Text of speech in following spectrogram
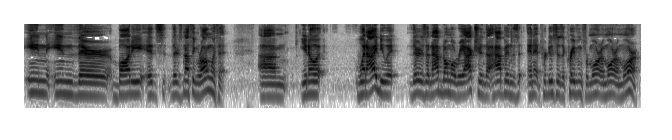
in in their body, it's there's nothing wrong with it. Um, you know, when I do it, there's an abnormal reaction that happens, and it produces a craving for more and more and more.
